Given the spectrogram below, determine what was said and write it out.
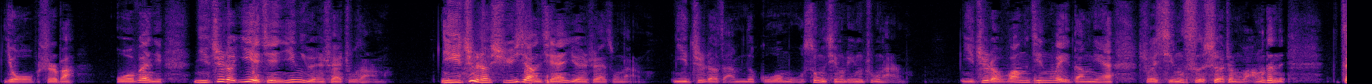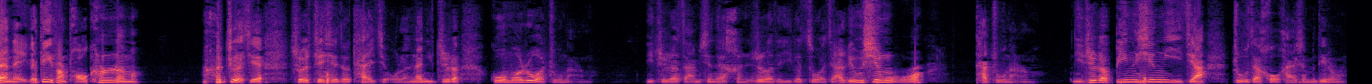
有是吧？我问你，你知道叶剑英元帅住哪儿吗？你知道徐向前元帅住哪儿吗？你知道咱们的国母宋庆龄住哪儿吗？你知道汪精卫当年说行刺摄政王的那在哪个地方刨坑呢吗？这些说这些都太久了。那你知道郭沫若住哪儿吗？你知道咱们现在很热的一个作家刘心武？他住哪儿吗？你知道冰星一家住在后海什么地方吗？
